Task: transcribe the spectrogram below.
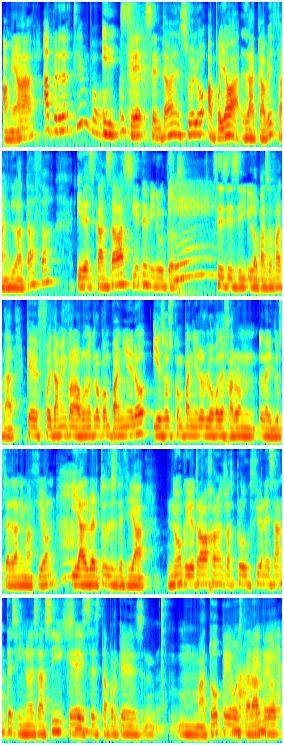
a mear. A perder tiempo. Y se sentaba en el suelo, apoyaba la cabeza en la taza y descansaba siete minutos. ¿Qué? Sí, sí, sí, y lo pasó fatal. Que fue también con algún otro compañero y esos compañeros luego dejaron la industria de la animación y Alberto les decía, no, que yo he trabajado en otras producciones antes y no es así, que Sí. es esta porque es mm, a tope o Madre estará peor. mía.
